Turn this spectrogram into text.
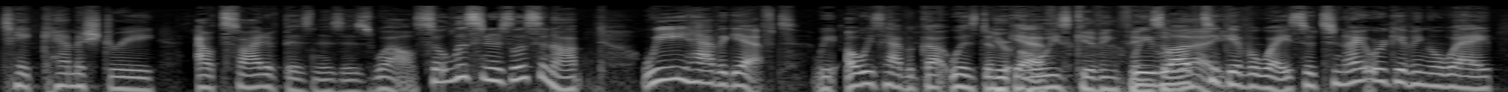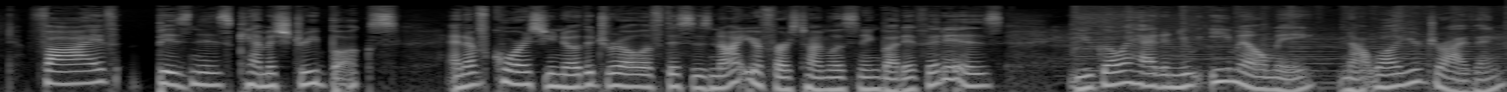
take chemistry outside of business as well. So, listeners, listen up. We have a gift. We always have a gut wisdom You're gift. always giving things We love away. to give away. So tonight we're giving away five business chemistry books. And of course, you know the drill if this is not your first time listening, but if it is, you go ahead and you email me, not while you're driving,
